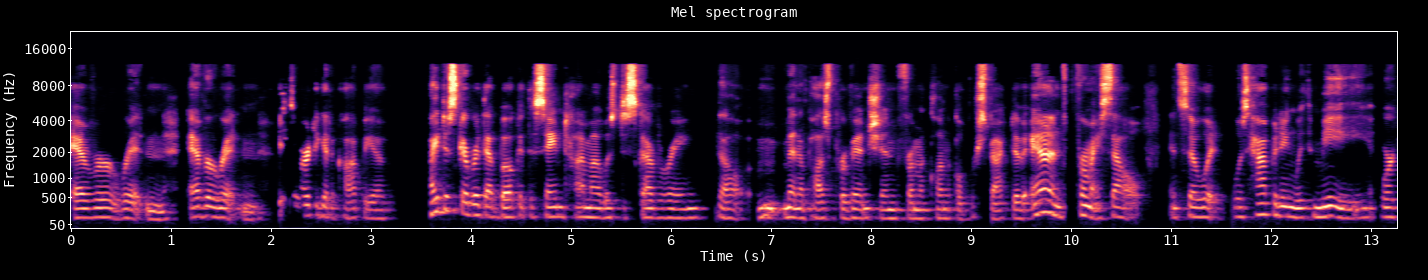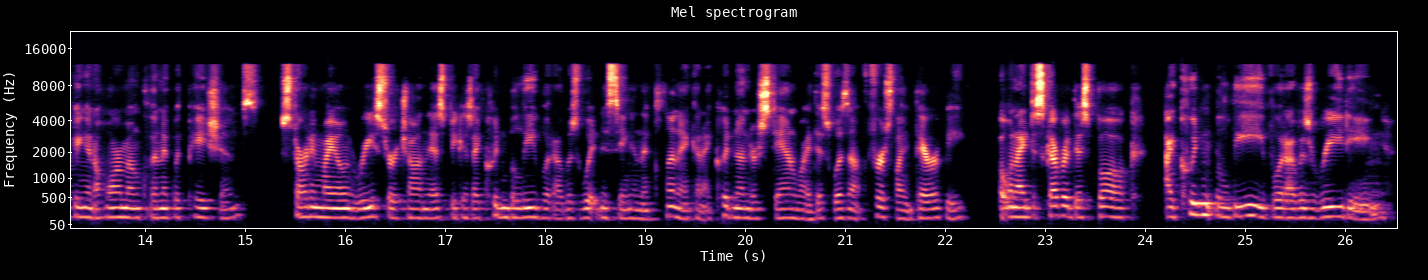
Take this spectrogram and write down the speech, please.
ever written, ever written. It's hard to get a copy of. I discovered that book at the same time I was discovering the menopause prevention from a clinical perspective and for myself. And so, what was happening with me working in a hormone clinic with patients, starting my own research on this because I couldn't believe what I was witnessing in the clinic and I couldn't understand why this wasn't first line therapy. But when I discovered this book, I couldn't believe what I was reading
